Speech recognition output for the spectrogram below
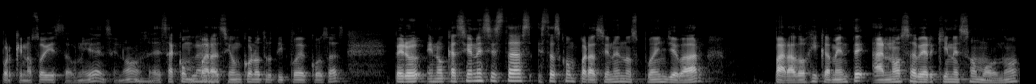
Porque no soy estadounidense, ¿no? O sea, esa comparación con otro tipo de cosas. Pero en ocasiones estas, estas comparaciones nos pueden llevar paradójicamente a no saber quiénes somos, ¿no?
